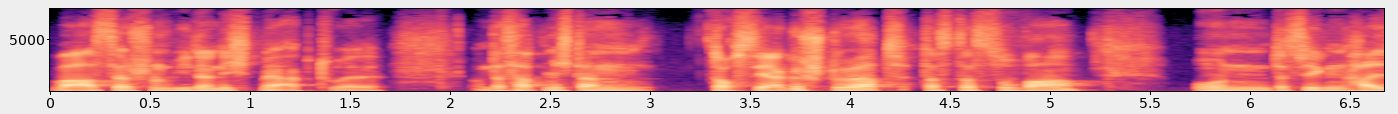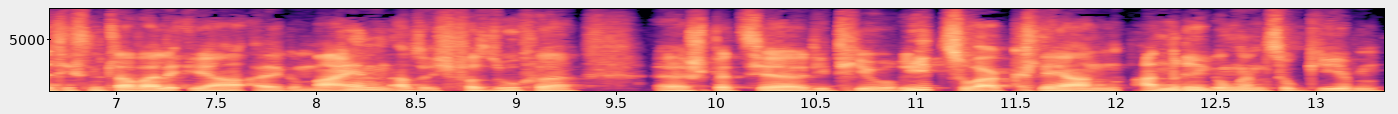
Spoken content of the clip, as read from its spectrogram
war es ja schon wieder nicht mehr aktuell. Und das hat mich dann doch sehr gestört, dass das so war. Und deswegen halte ich es mittlerweile eher allgemein. Also ich versuche äh, speziell die Theorie zu erklären, Anregungen zu geben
